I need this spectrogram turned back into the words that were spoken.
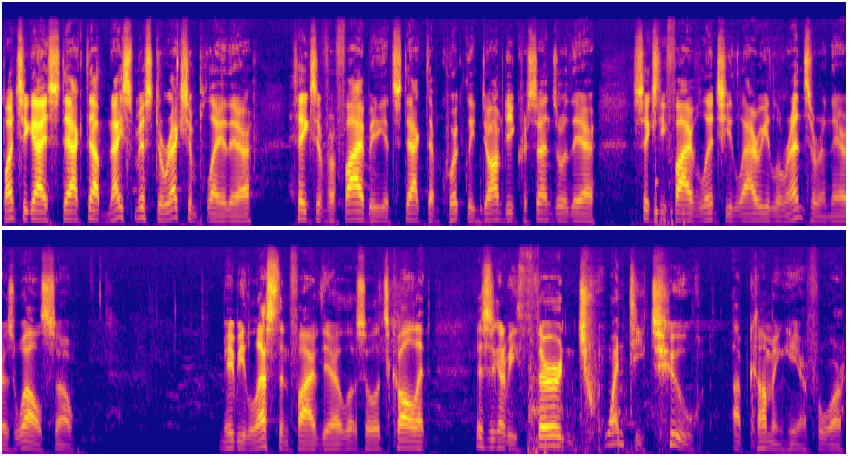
Bunch of guys stacked up. Nice misdirection play there. Takes it for five, but he gets stacked up quickly. Dom DiCrescenzo there, 65 Lynchy, Larry Lorenzo in there as well. So maybe less than five there. So let's call it. This is going to be third and 22 upcoming here for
